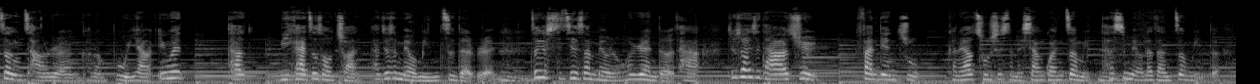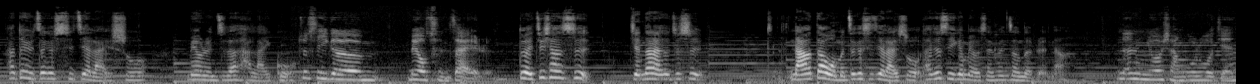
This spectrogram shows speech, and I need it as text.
正常人可能不一样，因为他离开这艘船，他就是没有名字的人，嗯，这个世界上没有人会认得他，就算是他要去饭店住，可能要出示什么相关证明，他是没有那张证明的，他对于这个世界来说，没有人知道他来过，就是一个没有存在的人。对，就像是简单来说，就是拿到我们这个世界来说，他就是一个没有身份证的人啊。那你有想过，如果今天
